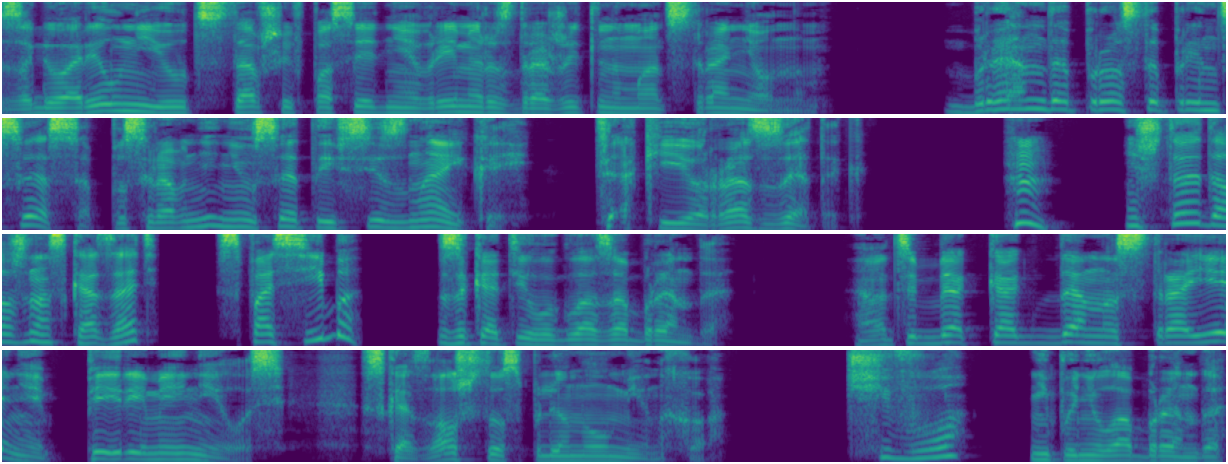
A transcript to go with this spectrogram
Заговорил Ньют, ставший в последнее время раздражительным и отстраненным. Бренда просто принцесса по сравнению с этой всезнайкой. Так ее розеток. Хм, и что я должна сказать? Спасибо? Закатила глаза Бренда. А у тебя когда настроение переменилось? Сказал, что сплюнул Минхо. Чего? Не поняла Бренда.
